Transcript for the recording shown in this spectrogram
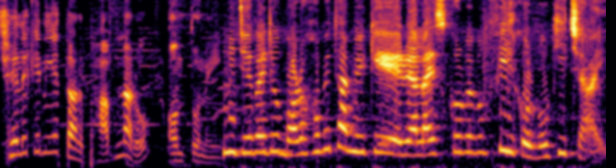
ছেলেকে নিয়ে তার ভাবনারও অন্ত নেই। আমি ডে বাই ডে বড় হবে তো আমি ওকে রিয়ালাইজ করব এবং ফিল করব কি চাই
